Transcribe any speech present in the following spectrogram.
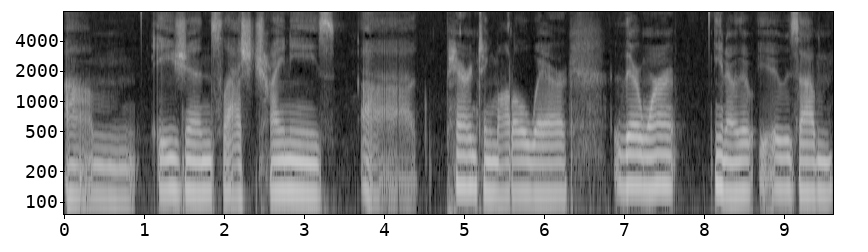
um, Asian slash Chinese uh, parenting model where there weren't, you know, it was um,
